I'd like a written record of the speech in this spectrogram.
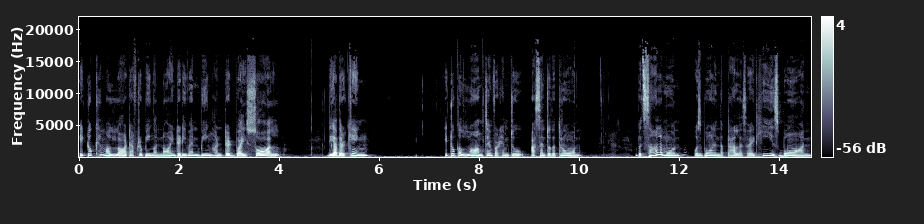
it took him a lot after being anointed, even being hunted by Saul, the other king. It took a long time for him to ascend to the throne. But Solomon was born in the palace, right? He is born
